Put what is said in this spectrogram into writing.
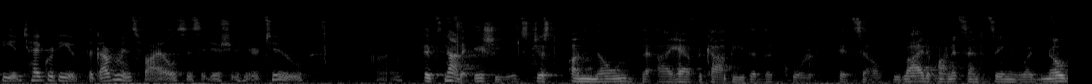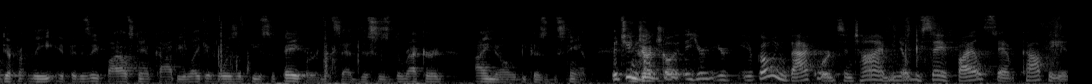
the integrity of the government's files is at issue here, too. Um, it's not an issue. It's just unknown that I have the copy that the court itself relied upon at sentencing and would know differently if it is a file stamp copy, like if it was a piece of paper and it said this is the record, I know because of the stamp. But you're going backwards in time. You know, we say a file stamp copy,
